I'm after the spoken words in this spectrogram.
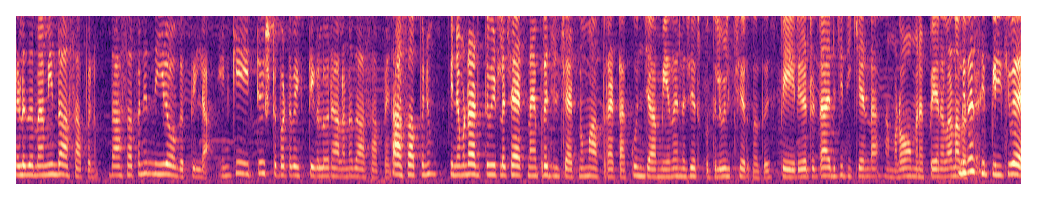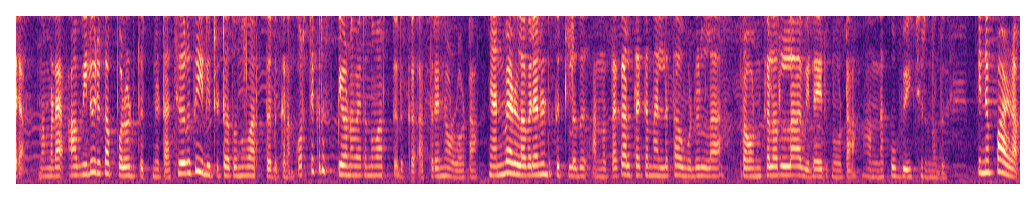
ലളിതമേമയും ദാസാപ്പനും. ദാസാപ്പൻ ഇന്ന് ഈ ലോകത്തില്ല എനിക്ക് ഏറ്റവും ഇഷ്ടപ്പെട്ട വ്യക്തികളിൽ ഒരാളാണ് ദാസാപ്പൻ. ദാസാപ്പനും പിന്നെ നമ്മുടെ അടുത്ത വീട്ടിലെ ചേട്ടനായ പ്രജിൽ ചേട്ടനും മാത്രമായിട്ടാ എന്ന് എന്നെ ചെറുപ്പത്തിൽ വിളിച്ചിരുന്നത്. പേര് കേട്ടിട്ട് ആരും ചിരിക്കേണ്ട. നമ്മുടെ ഓമനപ്പേരുകളാണ് അത് റെസിപ്പിയിലേക്ക് വരാം. നമ്മുടെ അവിലൊരു കപ്പോളം എടുത്തിട്ടുണ്ട് കേട്ടോ ചെറുതീലിട്ടിട്ട് അതൊന്ന് വറുത്തെടുക്കണം. കുറച്ച് ക്രിസ്പി ആവണ വരെ ഒന്ന് വറുത്തെടുക്കുക അത്ര തന്നെ ഉള്ളൂ കേട്ടോ ഞാൻ വെള്ളവലാണ് എടുത്തിട്ടുള്ളത്. അന്നത്തെ കാലത്തൊക്കെ നല്ല തവിടുള്ള ബ്രൗൺ കളറുള്ള അവിലായിരുന്നു കേട്ടോ അന്നൊക്കെ ഉപയോഗിച്ചിരുന്നത്. പിന്നെ പഴം.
